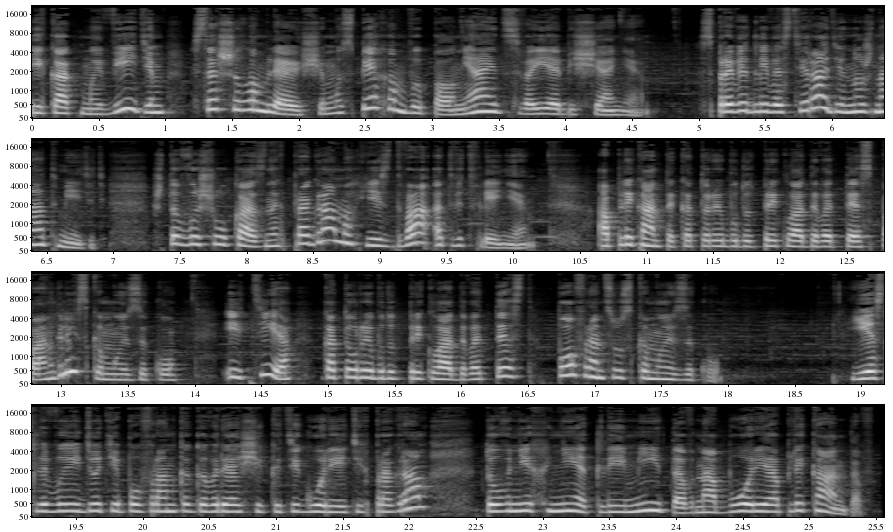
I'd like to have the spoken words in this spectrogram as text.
И, как мы видим, с ошеломляющим успехом выполняет свои обещания. Справедливости ради нужно отметить, что в вышеуказанных программах есть два ответвления. Аппликанты, которые будут прикладывать тест по английскому языку, и те, которые будут прикладывать тест по французскому языку. Если вы идете по франкоговорящей категории этих программ, то в них нет лимита в наборе аппликантов –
